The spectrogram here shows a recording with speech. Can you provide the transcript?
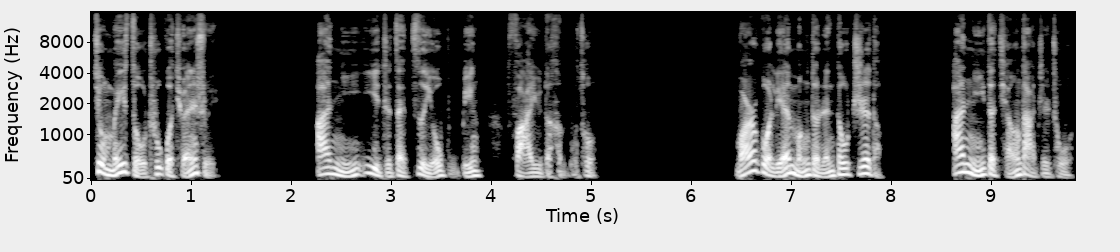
就没走出过泉水。安妮一直在自由补兵，发育的很不错。玩过联盟的人都知道，安妮的强大之处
